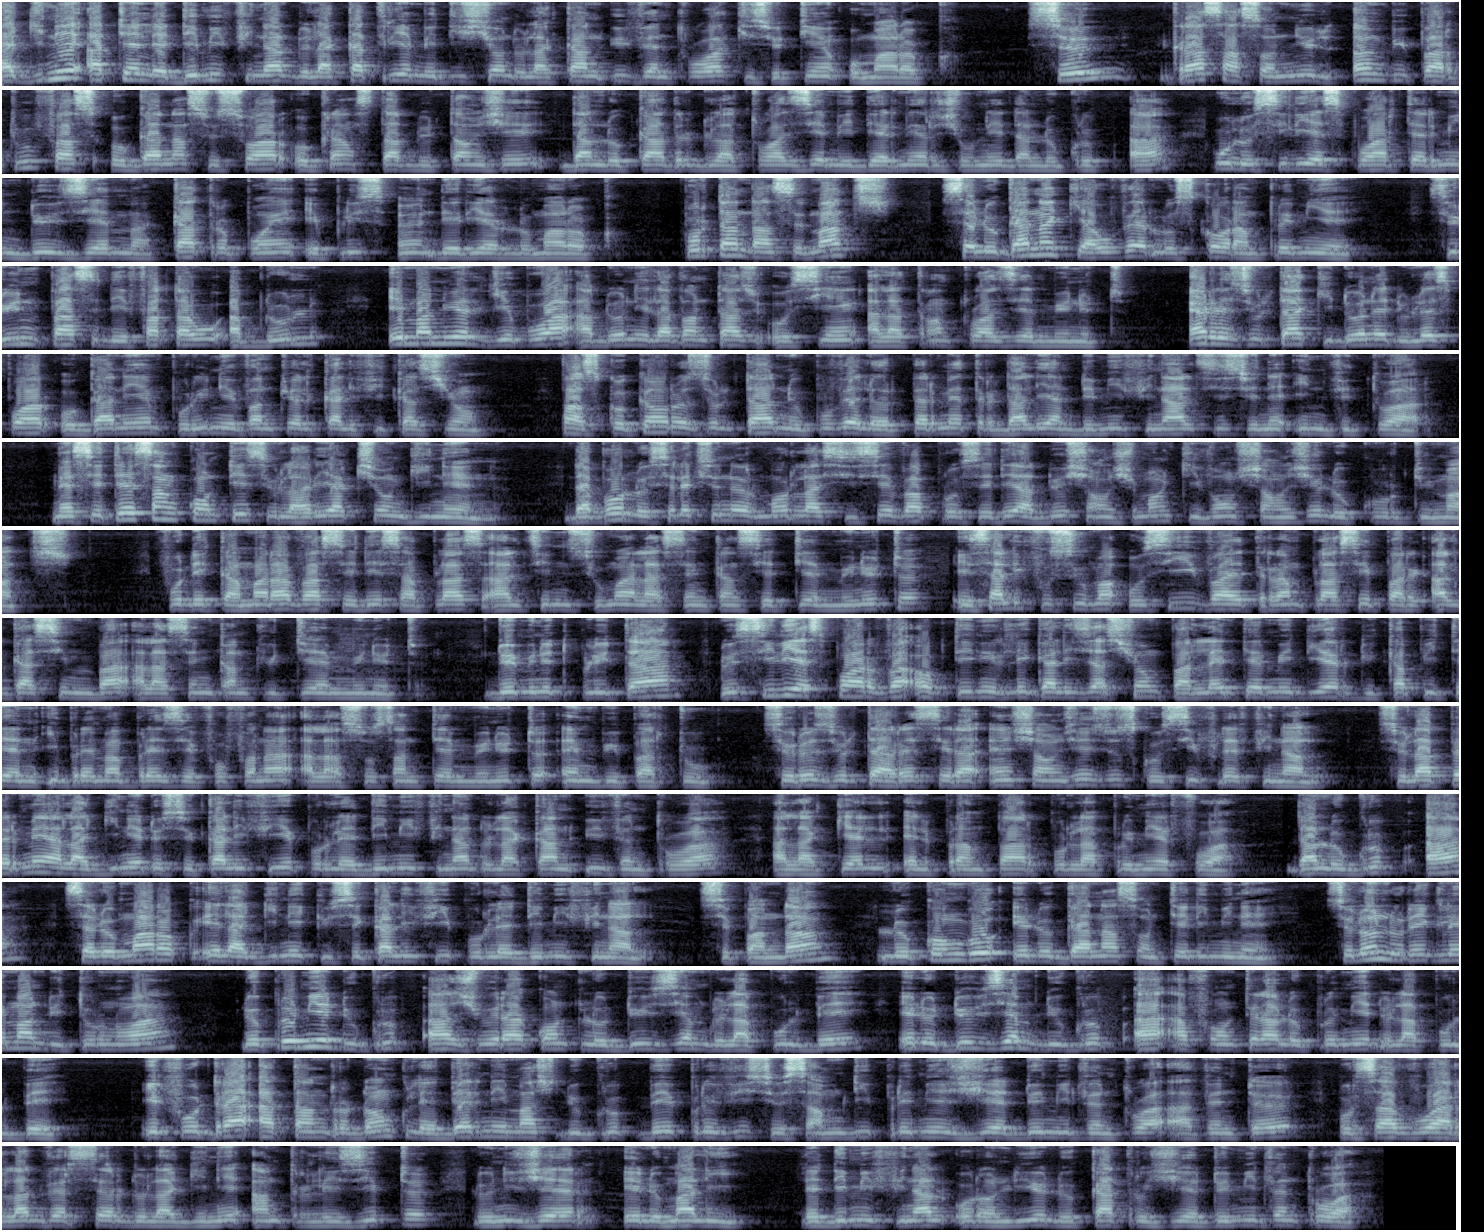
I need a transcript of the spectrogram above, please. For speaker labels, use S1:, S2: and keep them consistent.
S1: La Guinée atteint les demi-finales de la quatrième édition de la Cannes U23 qui se tient au Maroc. Ce, grâce à son nul un but partout face au Ghana ce soir au Grand Stade de Tanger dans le cadre de la troisième et dernière journée dans le groupe A, où le Sili Espoir termine deuxième, 4 points et plus 1 derrière le Maroc. Pourtant dans ce match, c'est le Ghana qui a ouvert le score en premier. Sur une passe de Fataou Abdoul, Emmanuel Diebois a donné l'avantage aux siens à la 33e minute. Un résultat qui donnait de l'espoir aux Ghanéens pour une éventuelle qualification, parce qu'aucun résultat ne pouvait leur permettre d'aller en demi-finale si ce n'est une victoire. Mais c'était sans compter sur la réaction guinéenne. D'abord, le sélectionneur Morla Sissé va procéder à deux changements qui vont changer le cours du match. Fodé Kamara va céder sa place à Altine Souma à la 57e minute et Salifou Souma aussi va être remplacé par Al Simba à la 58e minute. Deux minutes plus tard, le Sili Espoir va obtenir l'égalisation par l'intermédiaire du capitaine Ibrahima Breze Fofana à la 60e minute, un but partout. Ce résultat restera inchangé jusqu'au sifflet final. Cela permet à la Guinée de se qualifier pour les demi-finales de la Cannes U23 à laquelle elle prend part pour la première fois. Dans le groupe A, c'est le Maroc et la Guinée qui se qualifient pour les demi-finales. Cependant, le Congo et le Ghana sont éliminés. Selon le règlement du tournoi, le premier du groupe A jouera contre le deuxième de la poule B et le deuxième du groupe A affrontera le premier de la poule B. Il faudra attendre donc les derniers matchs du groupe B prévus ce samedi 1er juillet 2023 à 20h pour savoir l'adversaire de la Guinée entre l'Égypte, le Niger et le Mali. Les demi-finales auront lieu le 4 juillet 2023.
